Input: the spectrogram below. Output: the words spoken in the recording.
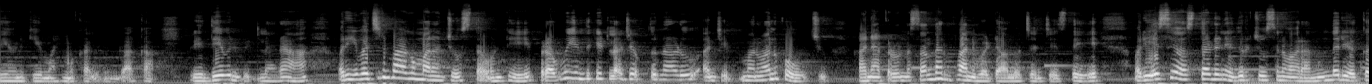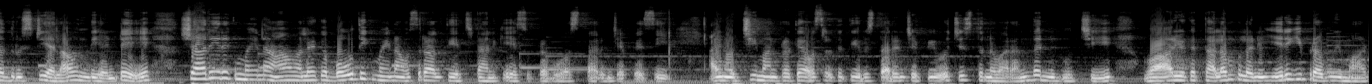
దేవునికి మహిమ కలుగును గాక. ప్రియ దేవుని బిడ్డలారా మరి ఈ వచ్చిన భాగం మనం చూస్తూ ఉంటే ప్రభు ఎందుకు ఇట్లా చెప్తున్నాడు అని చెప్పి మనం అనుకోవచ్చు. కానీ అక్కడ ఉన్న సందర్భాన్ని బట్టి ఆలోచన చేస్తే మరి ఏసే వస్తాడని ఎదురు చూసిన వారందరి యొక్క దృష్టి ఎలా ఉంది అంటే శారీరకమైన లేక భౌతికమైన అవసరాలు తీర్చడానికి యేసు ప్రభు వస్తారని చెప్పేసి. ఆయన వచ్చి మన ప్రతి అవసరత తీరుస్తారని చెప్పి యోచిస్తున్న వారందరిని గూర్చి వారి యొక్క తలంపులను ఎరిగి ప్రభు ఈ మాట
